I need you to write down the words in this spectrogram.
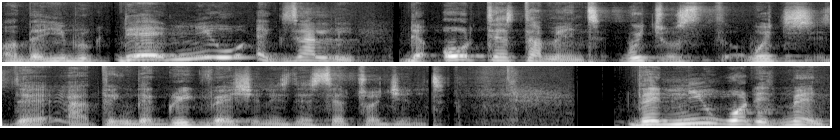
of the Hebrew, they knew exactly the Old Testament, which was which is the I think the Greek version is the Septuagint. They knew what it meant.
